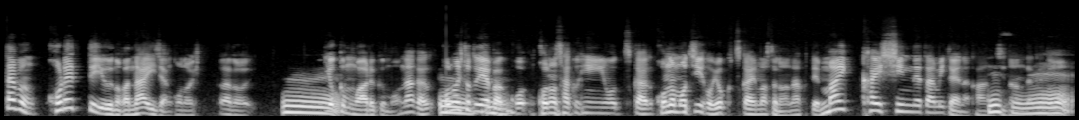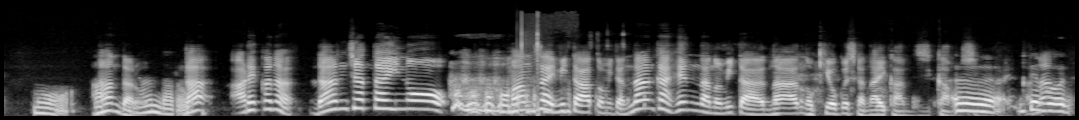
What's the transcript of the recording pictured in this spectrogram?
多分これっていうのがないじゃん、この人。あの、うん。良くも悪くも。なんか、この人といえばうんこ、この作品を使う、このモチーフをよく使いますのはなくて、毎回新ネタみたいな感じなんだけど、ね。もう。あなんだろうなんだろう。ら、あれかな、ランジャタイの漫才見た後みたいな、なんか変なの見たなの記憶しかない感じかもしれないうん。でも、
